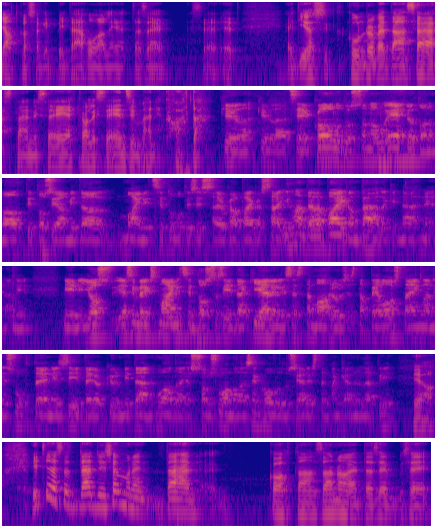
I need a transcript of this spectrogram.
jatkossakin pitää huoli, että se, se että että jos kun ruvetaan säästää, niin se ei ehkä olisi se ensimmäinen kohta. Kyllä, kyllä. Että se koulutus on ollut ehdoton valtti tosiaan, mitä mainitsit uutisissa joka paikassa. Ihan täällä paikan päälläkin nähneenä, niin, niin jos esimerkiksi mainitsin tuossa siitä kielellisestä mahdollisesta pelosta englannin suhteen, niin siitä ei ole kyllä mitään huolta, jos on suomalaisen koulutusjärjestelmän käynyt läpi. Joo. Itse asiassa täytyy semmoinen tähän kohtaan sanoa, että se, se,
